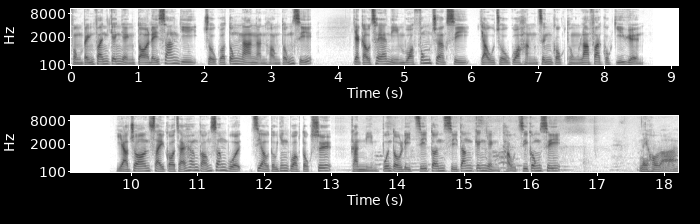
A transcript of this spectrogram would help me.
馮炳芬經營代理生意，做過東亞銀行董事。一九七一年獲封爵士，又做過行政局同立法局議員。而阿 John 細個就喺香港生活，之後到英國讀書，近年搬到列支敦士登經營投資公司。你好啦？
